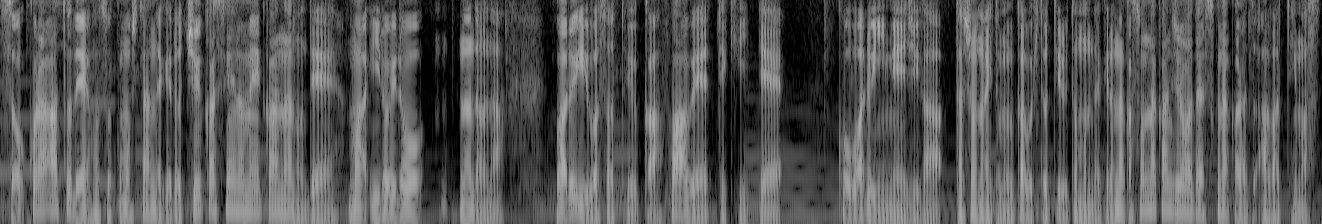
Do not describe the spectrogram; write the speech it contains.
そう、これは後で補足もしたんだけど、中華製のメーカーなので、まあいろいろ、なんだろうな、悪い噂というか、ファーウェイって聞いて、こう悪いイメージが多少ないとも浮かぶ人っていると思うんだけど、なんかそんな感じの話題は少なからず上がっています。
